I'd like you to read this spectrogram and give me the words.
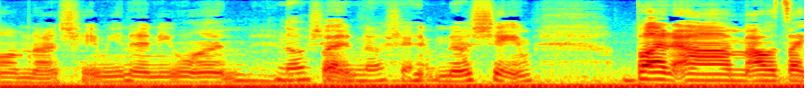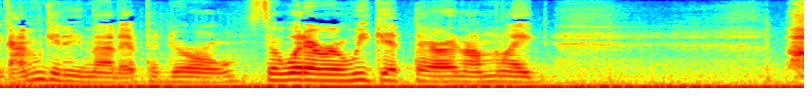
I'm not shaming anyone. No shame, no shame. no shame. But um, I was like, I'm getting that epidural. So whatever, we get there, and I'm like,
